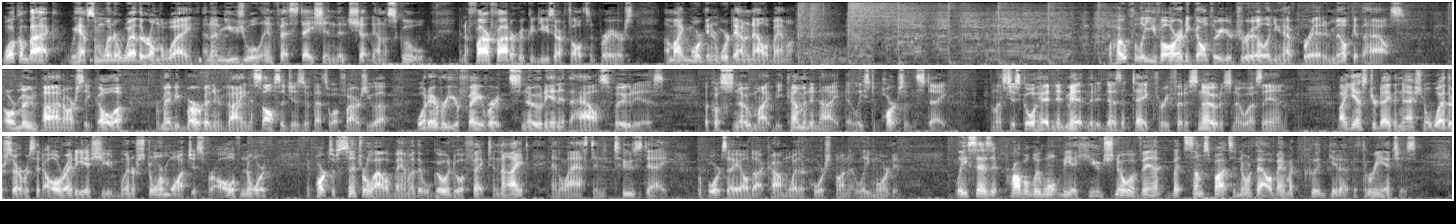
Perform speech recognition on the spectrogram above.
Welcome back. We have some winter weather on the way, an unusual infestation that shut down a school, and a firefighter who could use our thoughts and prayers. I'm Mike Morgan, and we're down in Alabama. Well, hopefully, you've already gone through your drill and you have bread and milk at the house, or moon pie and RC cola, or maybe bourbon and Vienna sausages if that's what fires you up. Whatever your favorite snowed in at the house food is because snow might be coming tonight, at least to parts of the state. And let's just go ahead and admit that it doesn't take three foot of snow to snow us in. By yesterday, the National Weather Service had already issued winter storm watches for all of North and parts of central Alabama that will go into effect tonight and last into Tuesday, reports AL.com weather correspondent Leigh Morgan. Leigh says it probably won't be a huge snow event, but some spots in North Alabama could get up to three inches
